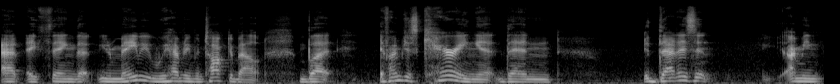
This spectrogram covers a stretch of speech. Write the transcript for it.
at a thing that you know maybe we haven't even talked about, but if I'm just carrying it, then that isn't. I mean,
